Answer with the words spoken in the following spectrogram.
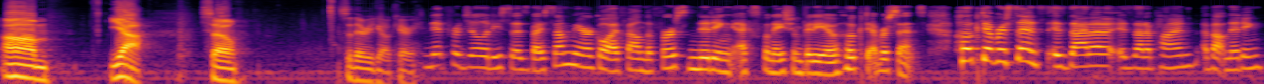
Um, yeah. So, so there you go, Keri. Knit Fragility says, by some miracle, I found the first knitting explanation video. Hooked ever since. Hooked ever since. Is that a is that a pun about knitting?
